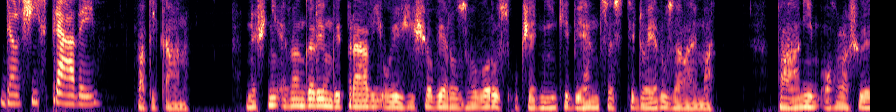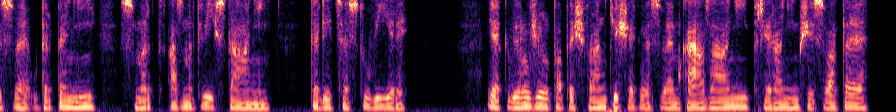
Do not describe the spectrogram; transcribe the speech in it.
Další zprávy. Vatikán. Dnešní evangelium vypráví o Ježíšově rozhovoru s učedníky během cesty do Jeruzaléma. Pán jim ohlašuje své utrpení, smrt a zmrtvý vstání, tedy cestu víry. Jak vyložil papež František ve svém kázání při raním ši svaté,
